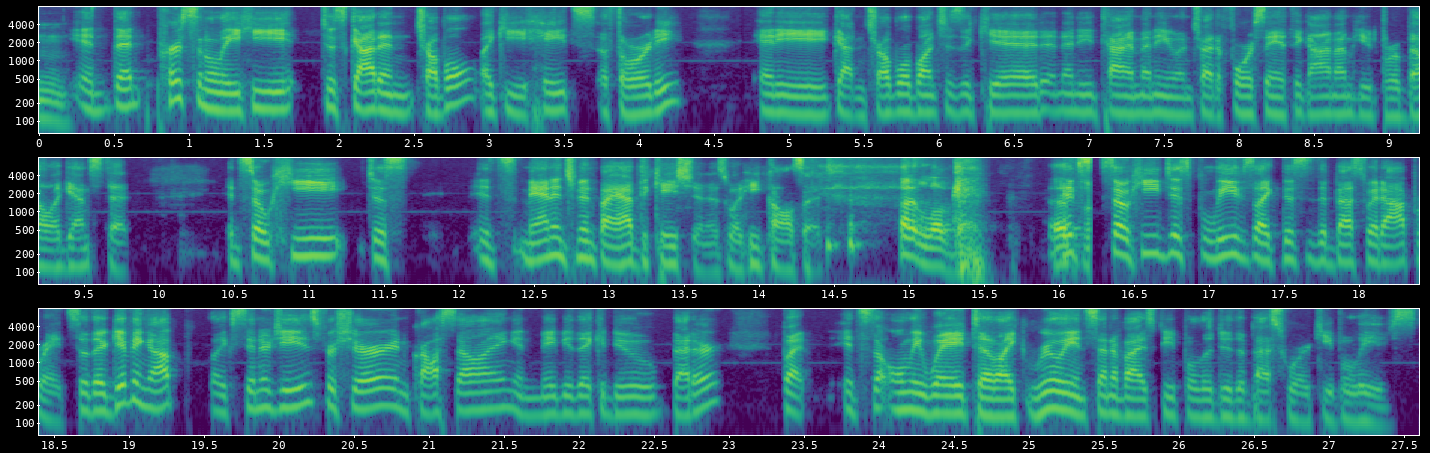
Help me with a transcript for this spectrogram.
Hmm. And then personally, he just got in trouble. Like he hates authority and he got in trouble a bunch as a kid. And anytime anyone tried to force anything on him, he'd rebel against it. And so he just it's management by abdication is what he calls it. I love that. It's, so he just believes like this is the best way to operate. So they're giving up like synergies for sure and cross selling, and maybe they could do better. But it's the only way to like really incentivize people to do the best work. He believes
